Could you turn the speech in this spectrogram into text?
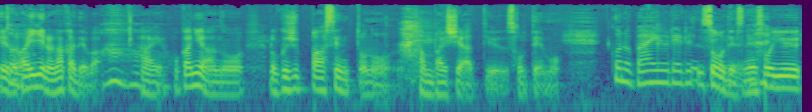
えー、IA の中では。はい。他にはあの60%の販売シェアっていう想定も。この倍売れるそうですね、はい、そういう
